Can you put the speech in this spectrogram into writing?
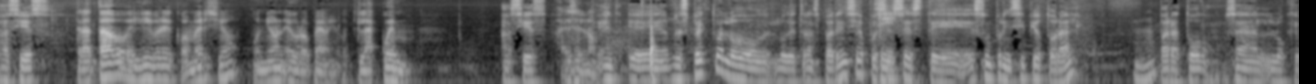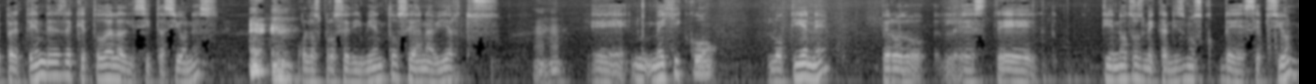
Así es. Tratado de Libre Comercio, Unión Europea México, la CUEM. Así es. Es el nombre. Eh, respecto a lo, de transparencia, pues es este es un principio toral para todo. O sea, lo que pretende es de que todas las licitaciones o los procedimientos sean abiertos. Eh, México lo tiene, pero este tiene otros mecanismos de excepción,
